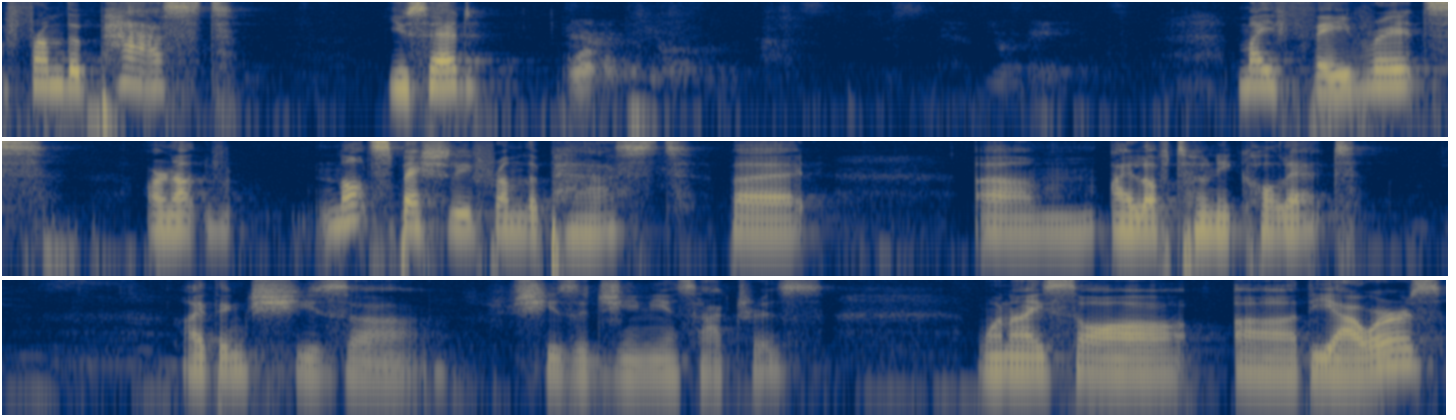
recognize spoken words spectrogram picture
from the past, you said. Or my favorites are not not especially from the past, but um, I love Toni Collette. I think she's a, she's a genius actress. When I saw uh, The Hours,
